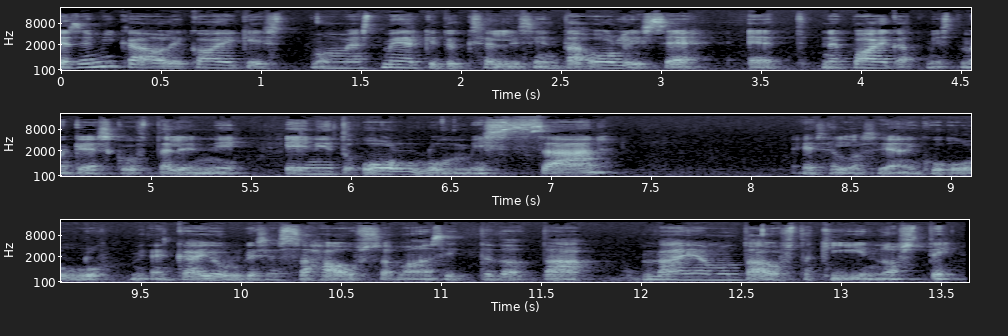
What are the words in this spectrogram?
Ja se, mikä oli kaikista mun mielestä merkityksellisintä, oli se, että ne paikat, mistä mä keskustelin, niin ei niitä ollut missään. Ei sellaisia niin kuin ollut mitenkään julkisessa haussa, vaan sitten tota, mä ja mun tausta kiinnosti.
